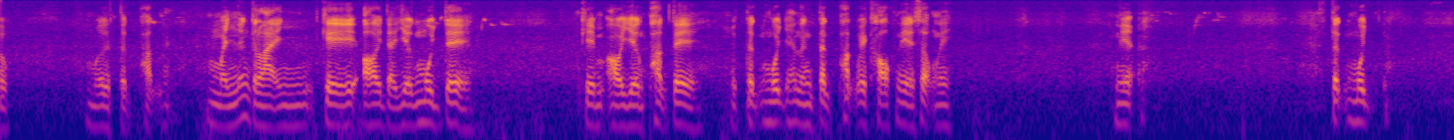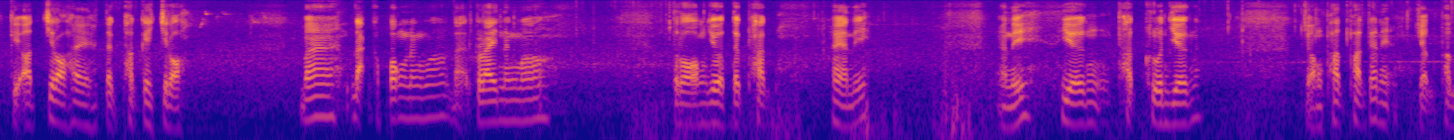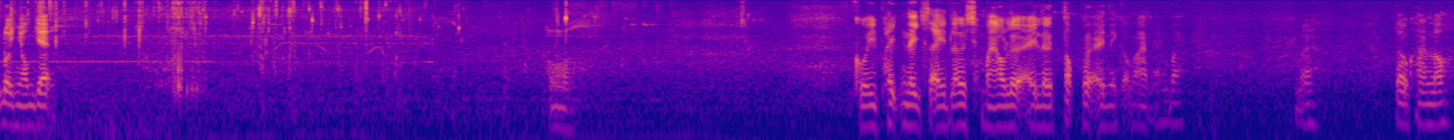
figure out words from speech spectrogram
មើលទឹកផឹកនេះមិញហ្នឹងកន្លែងគេឲ្យតែយើងមុជទេ គេមិនឲ្យយើងផឹកទេទឹកមុជហើយនឹងទឹកផឹកវាខុសគ្នាស្រុកនេះនេះទឹកមុជគេអត់ច្រោះទេទឹកផឹកគេច្រោះបាទដាក់កំប៉ុងហ្នឹងមកដាក់កន្លែងហ្នឹងមកត្រងយកទឹកផឹកហើយអានេះអានេះយើងផឹកខ្លួនយើងហ្នឹង ចង់ផឹកផឹកទៅនេះចឹកផឹកដូចខ្ញុំយ៉ាងគួយភិចនិចស្អីលើស្មៅលើអីលើតុកលើអីនេះក៏បានដែរបាទបាទទៅខាងនោះ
